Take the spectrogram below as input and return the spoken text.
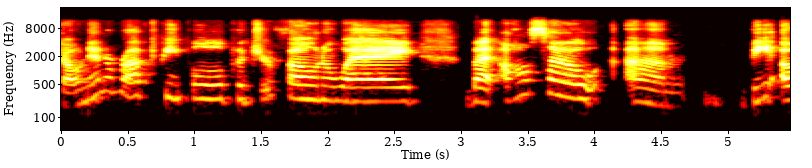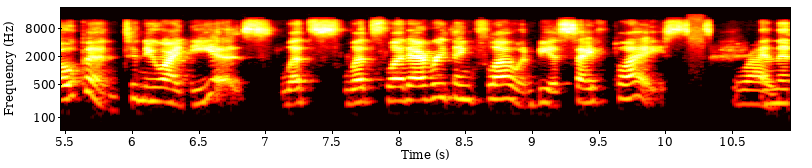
don't interrupt people, put your phone away, but also um, be open to new ideas. Let's let's let everything flow and be a safe place. Right. And then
